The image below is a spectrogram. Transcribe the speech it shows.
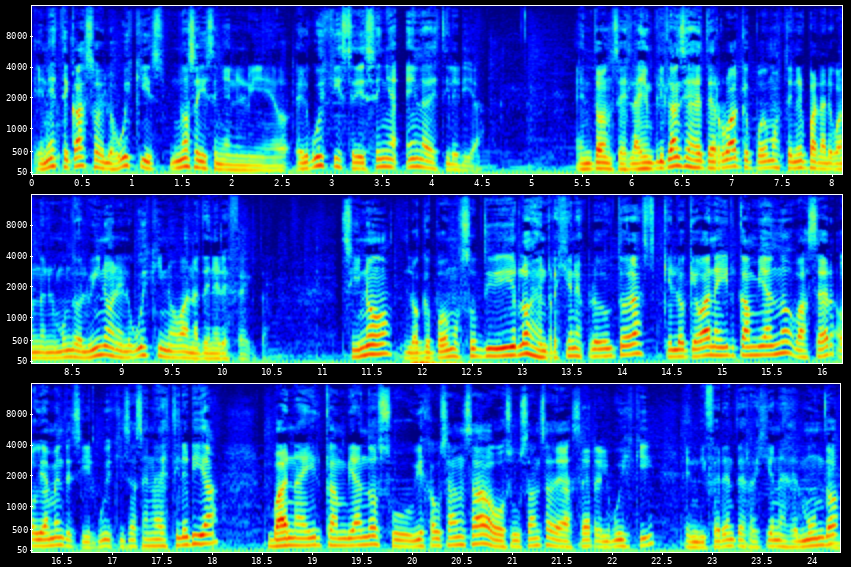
en este caso de los whiskies no se diseña en el viñedo, el whisky se diseña en la destilería. Entonces, las implicancias de terroir que podemos tener para cuando en el mundo del vino, en el whisky no van a tener efecto. Sino, lo que podemos subdividirlos en regiones productoras, que lo que van a ir cambiando va a ser, obviamente, si el whisky se hace en la destilería, van a ir cambiando su vieja usanza o su usanza de hacer el whisky en diferentes regiones del mundo,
